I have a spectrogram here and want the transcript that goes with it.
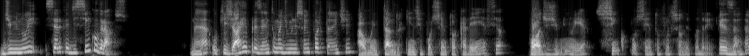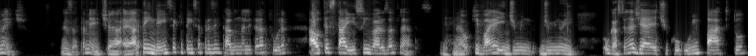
diminui cerca de 5 graus, né? O que já representa uma diminuição importante. Aumentando 15% a cadência, pode diminuir 5% a flexão de quadril. Exatamente. Exatamente. É, é a tendência que tem se apresentado na literatura ao testar isso em vários atletas. Uhum. né? O que vai aí diminu- diminuir o gasto energético, o impacto,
